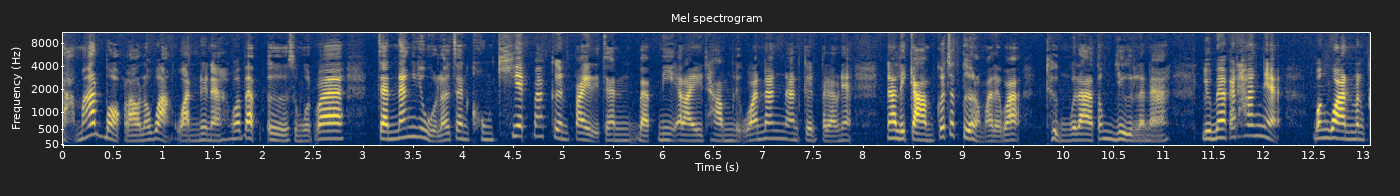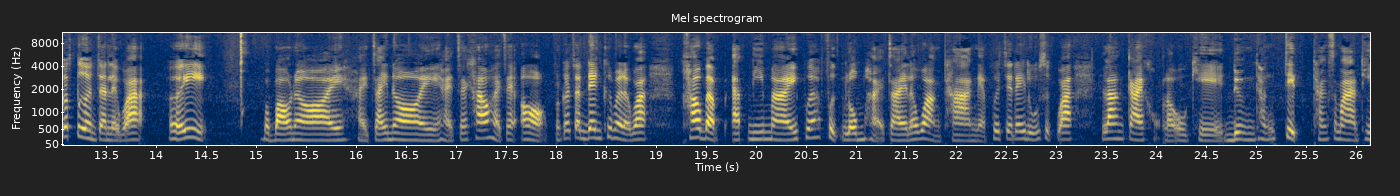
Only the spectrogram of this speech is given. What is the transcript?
สามารถบอกเราระหว่างวันด้วยนะ ว่าแบบเออสมมติว่าจันนั่งอยู่แล้วจันคงเครียดมากเกินไป หรือจันแบบมีอะไรทำหรือว่านั่งนานเกินไปแล้วเนี่ยนาฬิกามก็จะเตือนออกมาเลยว่า ถึงเวลาต้องยืนแล้วนะ หรือแม้กระทั่งเนี่ยบางวันมันก็เตือนจันเลยว่า เฮ้ย เบาๆหน่อย หายใจหน่อย หายใจเข้าหายใจออก มันก็จะเด้งขึ้นมาเลยว่าเข้าแบบแอปนี้ไหมเพื่อฝึกลมหายใจระหว่างทางเนี่ยเพื่อจะได้รู้สึกว่าร่างกายของเราโอเค ดึงทั้งจิตทั้งสมาธิ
